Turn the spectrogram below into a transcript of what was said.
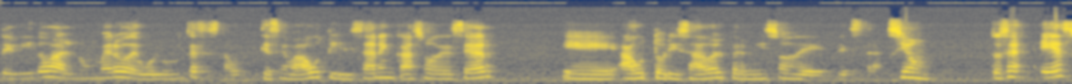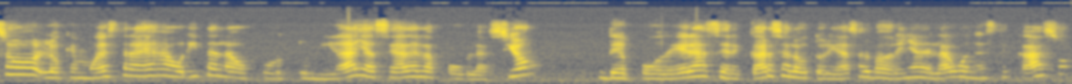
debido al número de volumen que se, va a utilizar en caso de ser eh, autorizado el permiso de, de extracción. Entonces, eso lo que muestra es ahorita la oportunidad, ya sea de la población, de poder acercarse a la autoridad salvadoreña del agua en este caso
